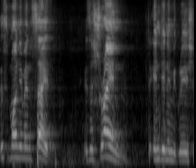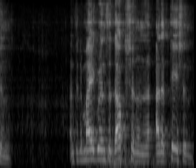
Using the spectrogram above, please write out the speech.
This monument site is a shrine to Indian immigration and to the migrants' adoption and adaptation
